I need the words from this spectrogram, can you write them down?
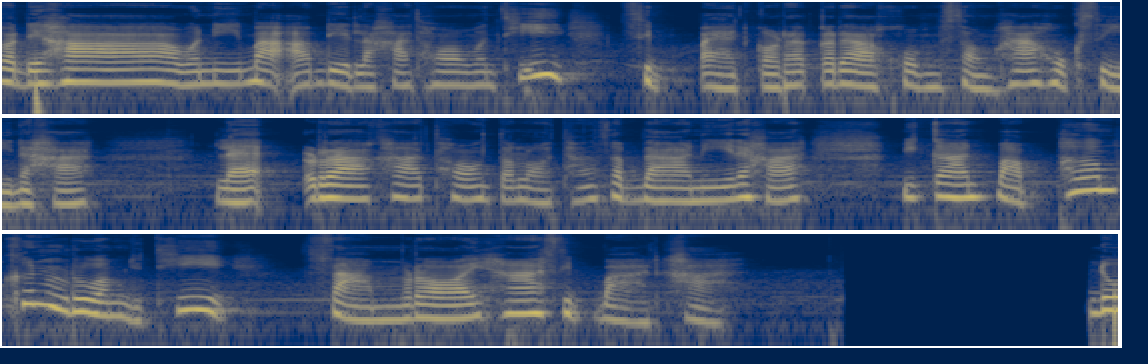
สวัสดีค่ะ วันนี้มาอัปเดตราคาทองวันที่ 18 กรกฎาคม 2564 นะคะ และราคาทองตลอดทั้งสัปดาห์นี้นะคะ มีการปรับเพิ่มขึ้นรวมอยู่ที่ 350 บาทค่ะ ดู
